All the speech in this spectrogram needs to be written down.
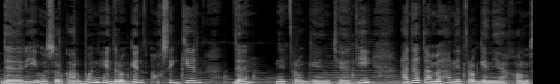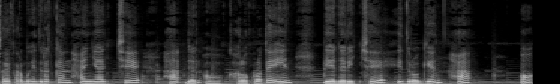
dari unsur karbon, hidrogen, oksigen, dan nitrogen. Jadi ada tambahan nitrogen ya. Kalau misalnya karbohidrat kan hanya C, H, dan O. Kalau protein dia dari C, hidrogen, H, O,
